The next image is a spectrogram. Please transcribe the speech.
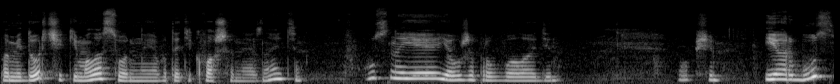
Помидорчики малосольные, вот эти квашеные, знаете. Вкусные, я уже пробовала один. В общем, и арбуз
